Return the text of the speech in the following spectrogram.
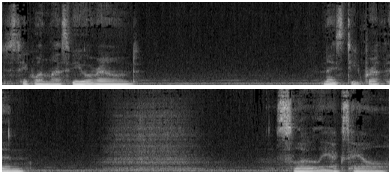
Just take one last view around. Nice deep breath in. Slowly exhale.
